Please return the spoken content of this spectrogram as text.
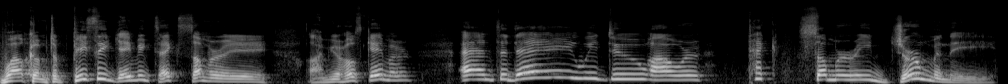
Welcome to PC Gaming Tech Summary. I'm your host, Gamer, and today we do our Tech Summary Germany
